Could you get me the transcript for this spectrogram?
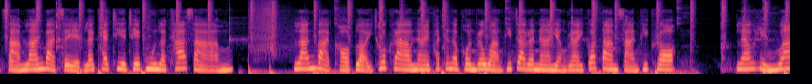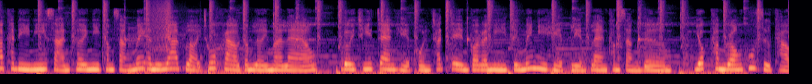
1.3 ล้านบาทเศษ และแคทเชียเช็คมูลค่า 3 ล้านบาทขอปล่อยชั่วคราวนายพัฒนพลระหว่างพิจารณาอย่างไรก็ตามสารพิเคราะห์ แล้วเห็นว่าคดีนี้ศาลเคยมีคำสั่งไม่อนุญาตปล่อยชั่วคราวจำเลยมาแล้ว โดยชี้แจงเหตุผลชัดเจนกรณีจึงไม่มีเหตุเปลี่ยนแปลงคำสั่งเดิม ยกคำร้องผู้สื่อข่าว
